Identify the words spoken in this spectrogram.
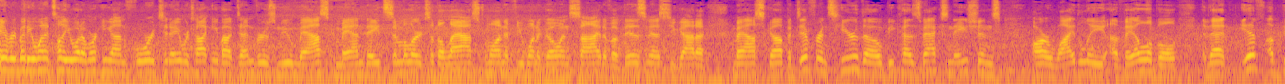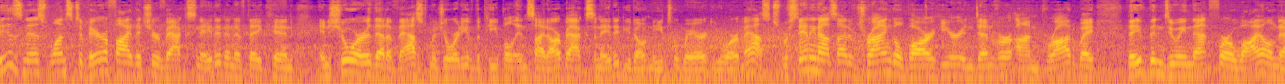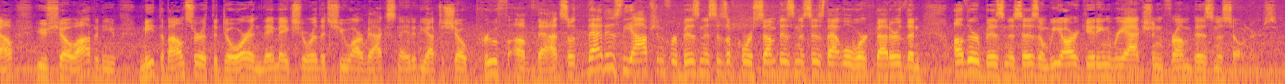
Hey, everybody, I want to tell you what I'm working on for today. We're talking about Denver's new mask mandate, similar to the last one. If you want to go inside of a business, you got to mask up. A difference here, though, because vaccinations are widely available, that if a business wants to verify that you're vaccinated and if they can ensure that a vast majority of the people inside are vaccinated, you don't need to wear your masks. We're standing outside of Triangle Bar here in Denver on Broadway. They've been doing that for a while now. You show up and you meet the bouncer at the door, and they make sure that you are vaccinated you have to show proof of that. So that is the option for businesses. Of course, some businesses that will work better than other businesses, and we are getting reaction from business owners.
